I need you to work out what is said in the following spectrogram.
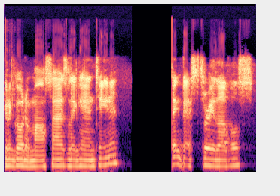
Gonna go to Mos Eisley Cantina. I think that's three levels.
